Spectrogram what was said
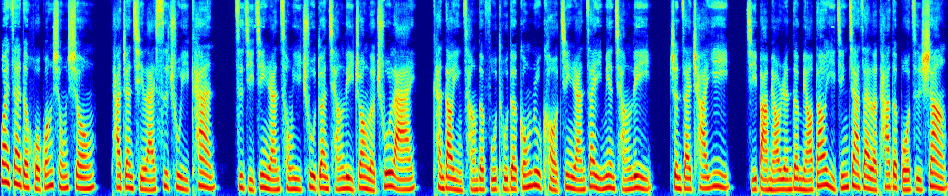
外在的火光熊熊。他站起来四处一看。自己竟然从一处断墙里撞了出来，看到隐藏的浮屠的宫入口竟然在一面墙里，正在诧异，几把瞄人的苗刀已经架在了他的脖子上，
